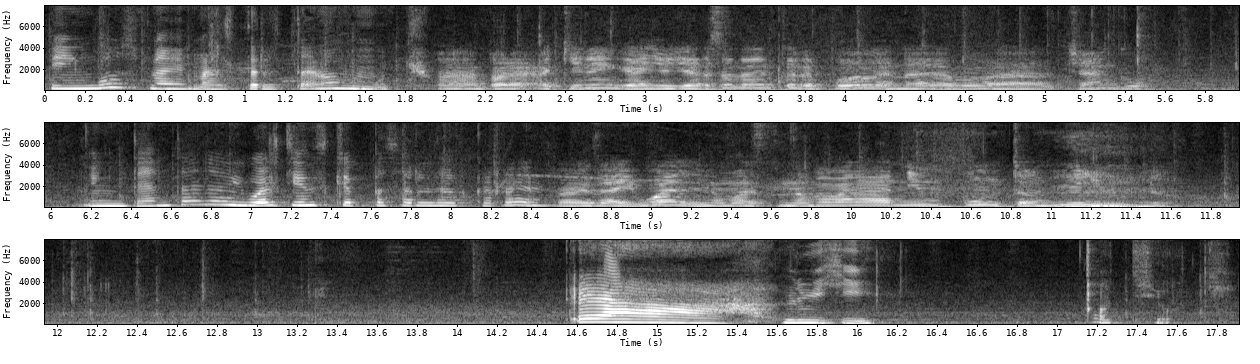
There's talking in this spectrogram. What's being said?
pingus me maltrataron mucho. Ah, para, ¿a quién engaño? Ya no solamente le puedo ganar a, a Chango. Inténtalo, igual tienes que pasar la carrera. Pues da igual, nomás no me van a dar ni un punto, ni uno. ¡Ea! Luigi. Ochi, ochi.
